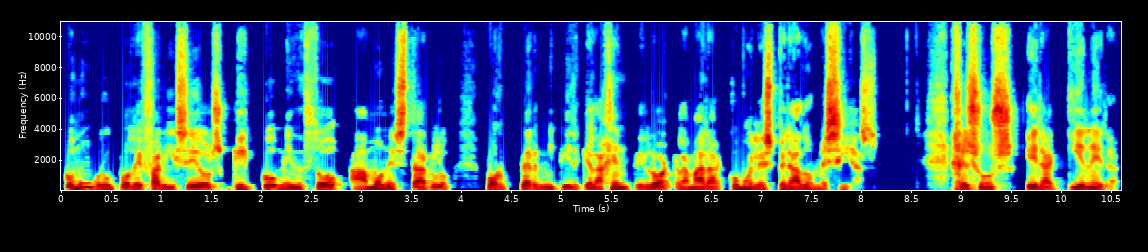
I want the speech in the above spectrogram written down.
como un grupo de fariseos que comenzó a amonestarlo por permitir que la gente lo aclamara como el esperado Mesías. Jesús era quien era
